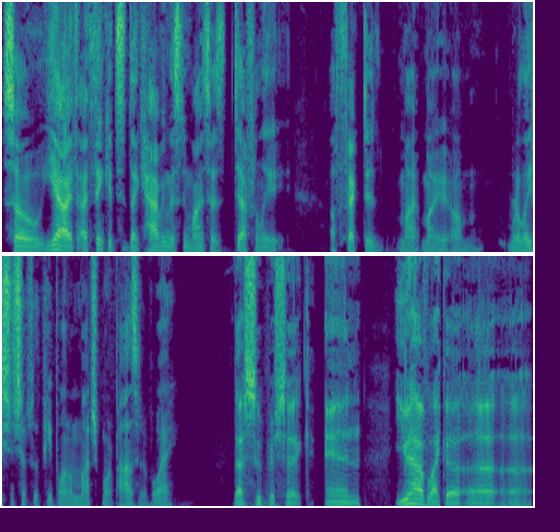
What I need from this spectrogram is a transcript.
So yeah, I, th- I think it's like having this new mindset has definitely affected my my um, relationships with people in a much more positive way. That's super sick. And you have like a,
